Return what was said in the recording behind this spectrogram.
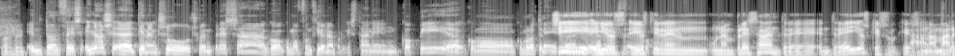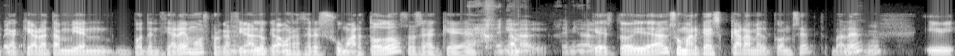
correcto. Entonces, ¿ellos eh, tienen su, su empresa? ¿Cómo, cómo funciona? Porque están en copy, eh, ¿cómo, cómo lo tenéis? Sí, ellos, ellos tienen una empresa entre, entre ellos, que es, que es Ah, una marca estupendo. que ahora también potenciaremos, porque al Mm. final lo que vamos a hacer es sumar todos, o sea que, Ah, Genial, genial. que esto ideal. Su marca es Caramel Concept, ¿vale? Ujú. Y,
